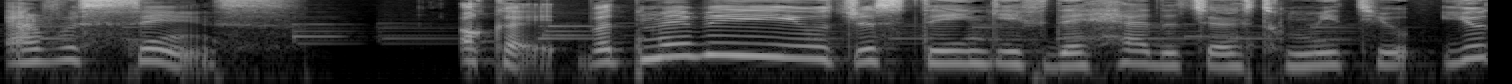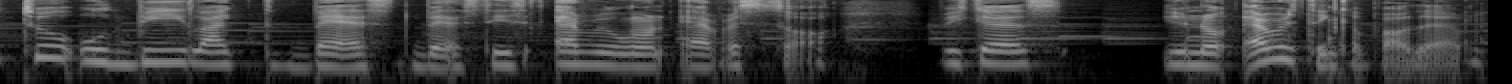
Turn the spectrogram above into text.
ever since. Okay, but maybe you just think if they had the chance to meet you, you two would be like the best besties everyone ever saw because you know everything about them.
